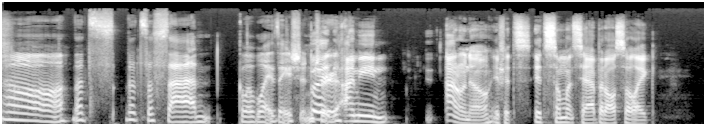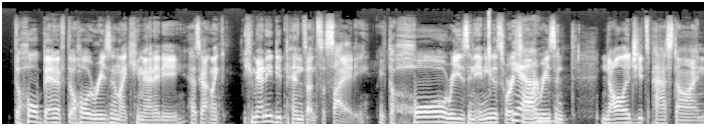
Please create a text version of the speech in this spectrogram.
Oh, that's that's a sad globalization But truth. I mean, I don't know if it's it's somewhat sad, but also like the whole benefit, the whole reason like humanity has gotten like humanity depends on society. Like the whole reason any of this works, the Yeah. only reason knowledge gets passed on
